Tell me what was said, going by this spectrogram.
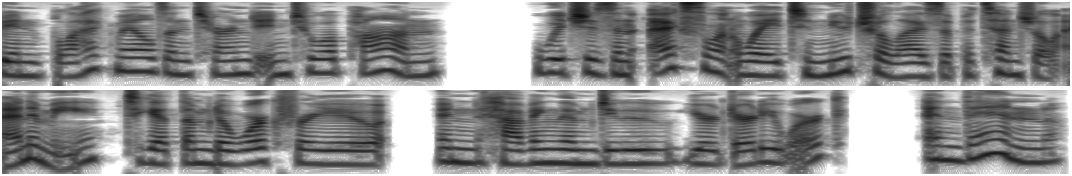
been blackmailed and turned into a pawn which is an excellent way to neutralize a potential enemy to get them to work for you and having them do your dirty work. And then,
